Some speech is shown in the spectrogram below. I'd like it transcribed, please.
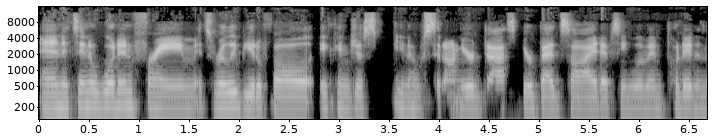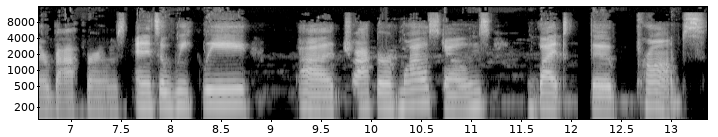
and it's in a wooden frame. It's really beautiful. It can just, you know, sit on your desk, your bedside. I've seen women put it in their bathrooms, and it's a weekly uh, tracker of milestones, but the prompts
